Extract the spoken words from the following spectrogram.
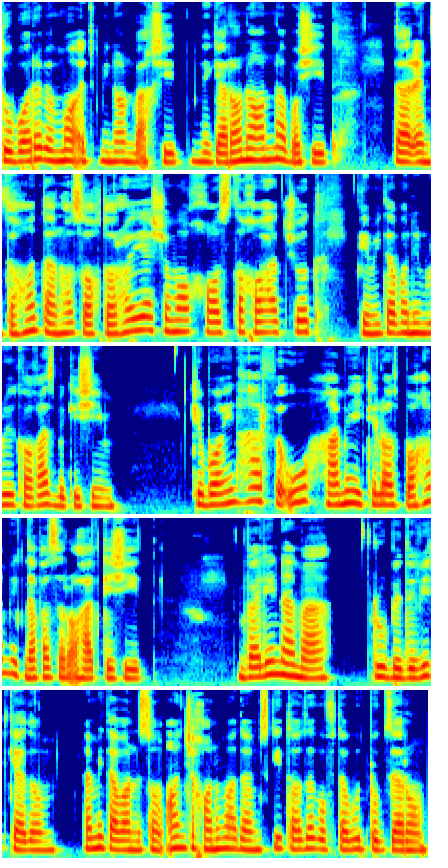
دوباره به ما اطمینان بخشید. نگران آن نباشید. در امتحان تنها ساختارهایی از شما خواسته خواهد شد که می توانیم روی کاغذ بکشیم. که با این حرف او همه کلاس با هم یک نفس راحت کشید. ولی نه رو به دوید کردم نمی توانستم آنچه خانم آدامسکی تازه گفته بود بگذرم.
